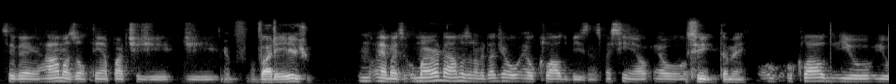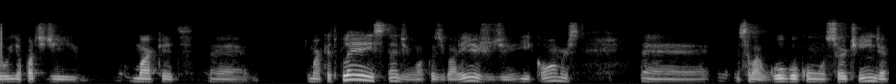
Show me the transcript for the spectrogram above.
Você vê, a Amazon tem a parte de. de... É varejo. É, mas o maior da Amazon, na verdade, é o, é o cloud business. Mas sim, é, é o. Sim, também. O, o cloud e, o, e, o, e, a parte de market, é, marketplace, né, de uma coisa de varejo, de e-commerce é, sei lá, Google com o Search Engine.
